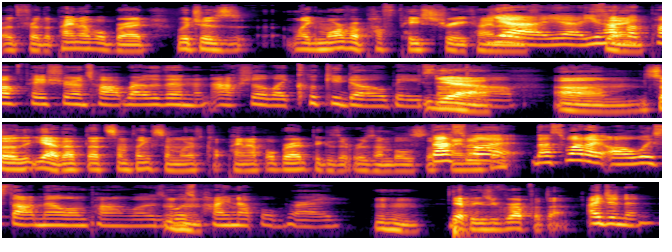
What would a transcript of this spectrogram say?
uh, for the pineapple bread, which is like more of a puff pastry kind yeah, of. yeah. Yeah. You have a puff pastry on top rather than an actual like cookie dough base. Yeah. on top. Um. So th- yeah, that that's something similar. It's called pineapple bread because it resembles the That's pineapple. what that's what I always thought melon pan was was Mhm. pineapple bread. Mm-hmm. Yeah, because you grew up with that. I didn't.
